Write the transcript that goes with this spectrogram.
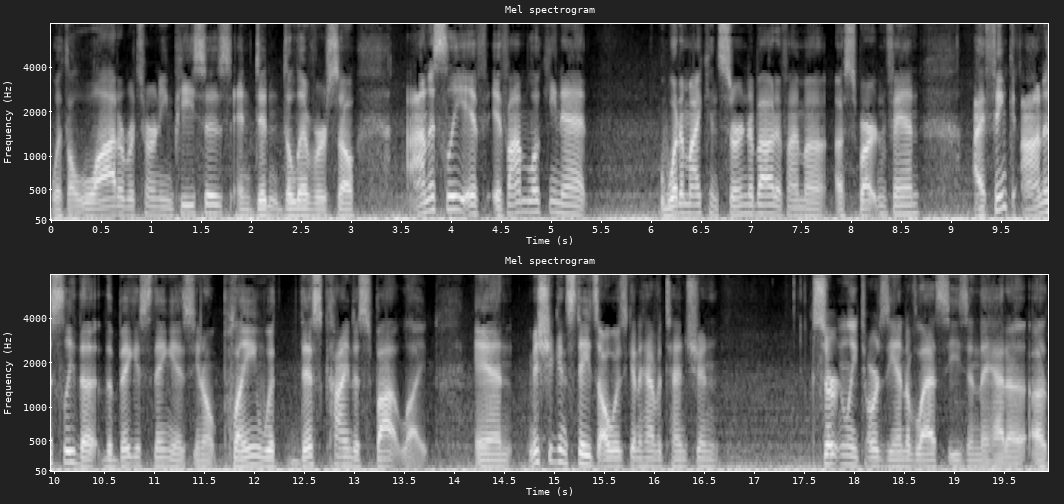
with a lot of returning pieces, and didn't deliver. So, honestly, if if I'm looking at what am I concerned about if I'm a, a Spartan fan? I think honestly the the biggest thing is you know playing with this kind of spotlight and Michigan State's always going to have attention. Certainly, towards the end of last season, they had a, a,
